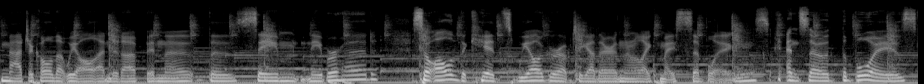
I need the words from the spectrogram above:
magical that we all ended up in the, the same neighborhood. So all of the kids, we all grew up together and they're like my siblings. And so the boys,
